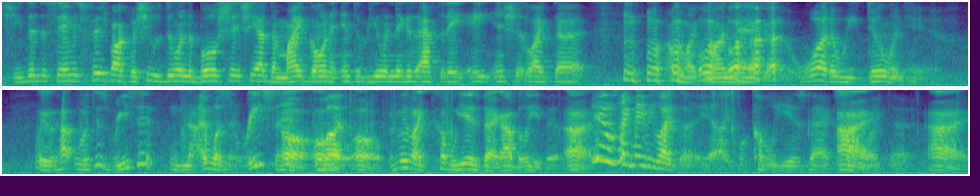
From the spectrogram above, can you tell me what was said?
she did the Sammy's Fish Box, but she was doing the bullshit. She had the mic going and interviewing niggas after they ate and shit like that. I'm like, my nigga, what are we doing here? Wait, how, was this recent? Nah, it wasn't recent. Oh, oh, but oh. If it was like a couple years back, I believe it. All right. yeah, it was like maybe like uh, yeah, like a couple years back, something Alright. like that. All right.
